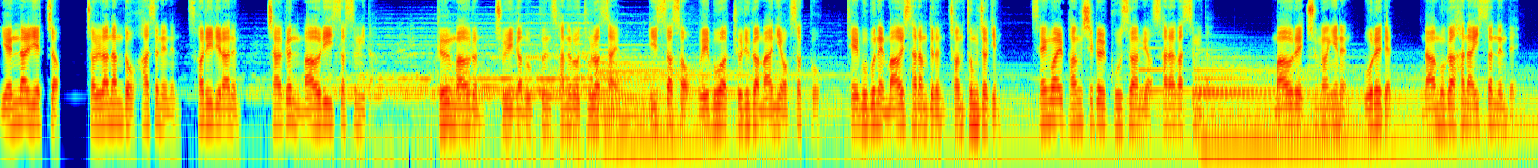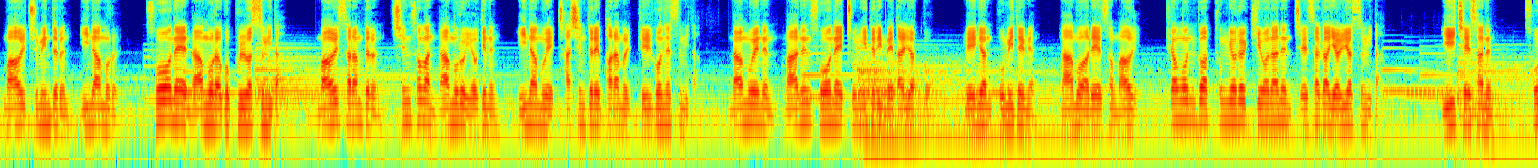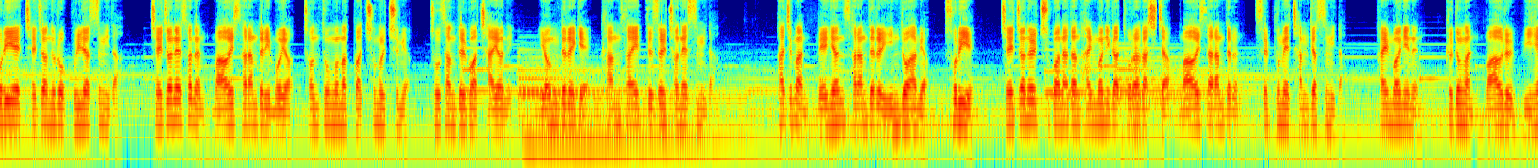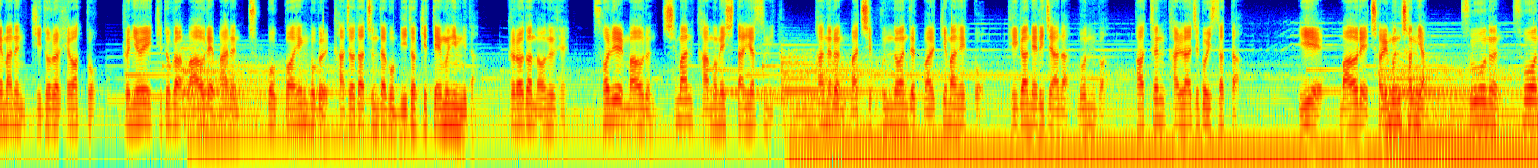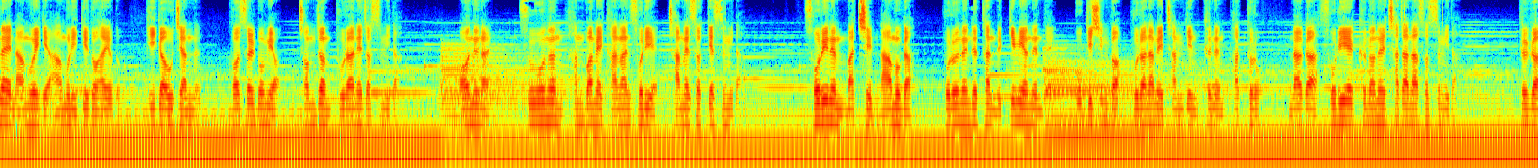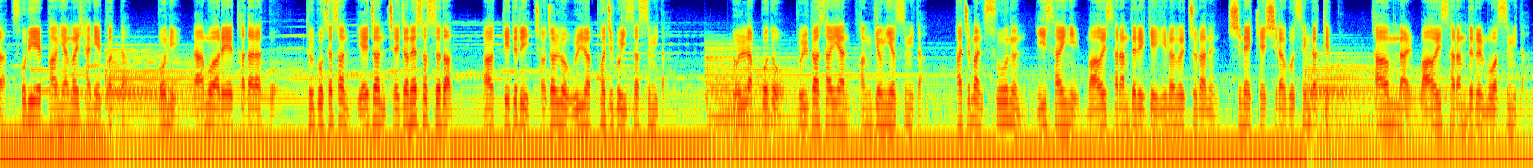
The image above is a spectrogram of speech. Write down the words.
옛날 옛적 전라남도 화순에는 설일이라는 작은 마을이 있었습니다. 그 마을은 주위가 높은 산으로 둘러싸여 있어서 외부와 교류가 많이 없었고 대부분의 마을 사람들은 전통적인 생활 방식을 고수하며 살아갔습니다. 마을의 중앙에는 오래된 나무가 하나 있었는데 마을 주민들은 이 나무를 소원의 나무라고 불렀습니다. 마을 사람들은 신성한 나무로 여기는 이 나무에 자신들의 바람을 빌곤 했습니다. 나무에는 많은 소원의 종이들이 매달렸고 매년 봄이 되면 나무 아래에서 마을이 평온과 풍요를 기원하는 제사가 열렸습니다. 이 제사는 소리의 제전으로 불렸습니다. 제전에서는 마을 사람들이 모여 전통음악과 춤을 추며 조상들과 자연의 영들에게 감사의 뜻을 전했습니다. 하지만 매년 사람들을 인도하며 소리에 제전을 주관하던 할머니가 돌아가시자 마을 사람들은 슬픔에 잠겼습니다. 할머니는 그동안 마을을 위해 많은 기도를 해왔고 그녀의 기도가 마을에 많은 축복과 행복을 가져다 준다고 믿었기 때문입니다. 그러던 어느 해 설일 마을은 심한 가뭄에 시달렸습니다. 하늘은 마치 분노한 듯 맑기만 했고 비가 내리지 않아 논과 밭은 갈라지고 있었다. 이에 마을의 젊은 청년 수호는 수원의 나무에게 아무리 기도하여도 비가 오지 않는 것을 보며 점점 불안해졌습니다. 어느 날 수호는 한밤의 강한 소리에 잠에서 깼습니다. 소리는 마치 나무가 부르는 듯한 느낌이었는데 호기심과 불안함에 잠긴 그는 밖으로 나가 소리의 근원을 찾아 나섰습니다. 그가 소리의 방향을 향해 걷다 보니 나무 아래에 다다랐고 그곳에선 예전 제전에서 쓰던 악기들이 저절로 울려 퍼지고 있었습니다. 놀랍고도 불가사의한 광경이었습니다. 하지만 수호는 이 사인이 마을 사람들에게 희망을 주라는 신의 계시라고 생각했고 다음 날 마을 사람들을 모았습니다.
